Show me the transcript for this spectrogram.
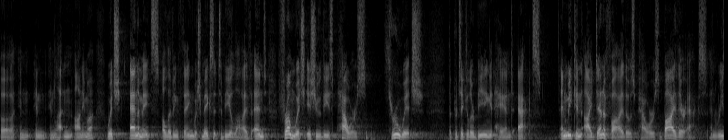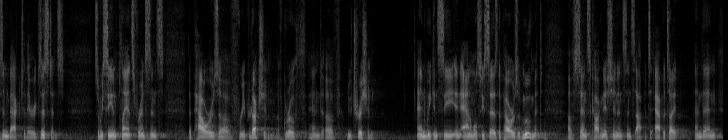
uh, in, in, in Latin, anima, which animates a living thing, which makes it to be alive, and from which issue these powers through which the particular being at hand acts. And we can identify those powers by their acts and reason back to their existence. So we see in plants, for instance, the powers of reproduction, of growth, and of nutrition. And we can see in animals, he says, the powers of movement, of sense cognition and sense appetite. And then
